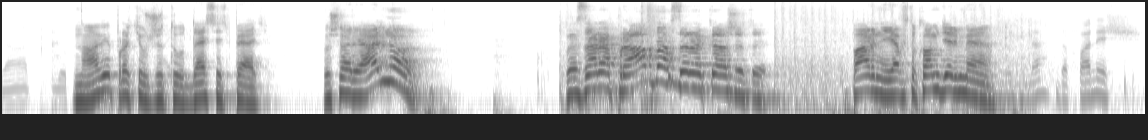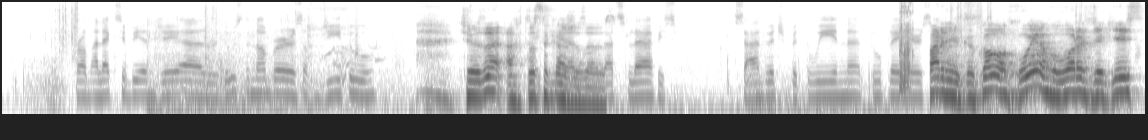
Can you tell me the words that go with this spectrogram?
not look Наві проти джиту 10-5. Ви що, реально? Ви зараз правда зараз кажете? Парні, я в такому дерьме. na, the punish from Alexi B reduce the numbers of G2. Чи це? А хто це каже зараз? sandwich between two players. Парні, какого хуя говорить якийсь.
